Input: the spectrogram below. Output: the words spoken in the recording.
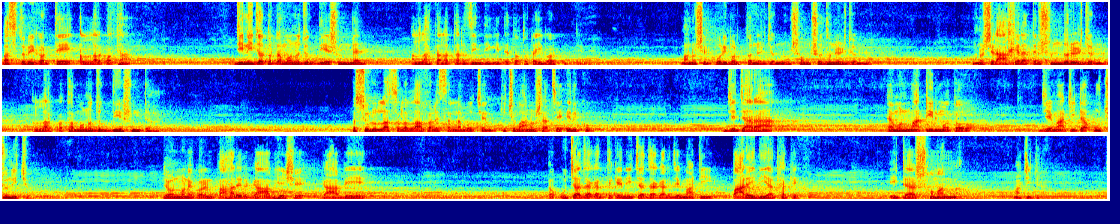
বাস্তবিক অর্থে আল্লাহর কথা। যিনি যতটা মনোযোগ দিয়ে শুনবেন, আল্লাহ তালা তার জিন্দিগিতে ততটাই বরকত দেবে। মানুষের পরিবর্তনের জন্য, সংশোধনের জন্য, মানুষের আখেরাতের সুন্দরের জন্য আল্লাহর কথা মনোযোগ দিয়ে শুনতে হয়। রসুল্লাহ সাল্লাহ সাল্লাম বলছেন, কিছু মানুষ আছে এরকম, যে যারা এমন মাটির মতো যে মাটিটা উঁচু নিচু। যেমন মনে করেন পাহাড়ের গা ভেসে, গা বেয়ে, উঁচা জায়গার থেকে নিচা জায়গার যে মাটি পাড়ে দিয়া থাকে, এটা সমান না মাটিটা।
